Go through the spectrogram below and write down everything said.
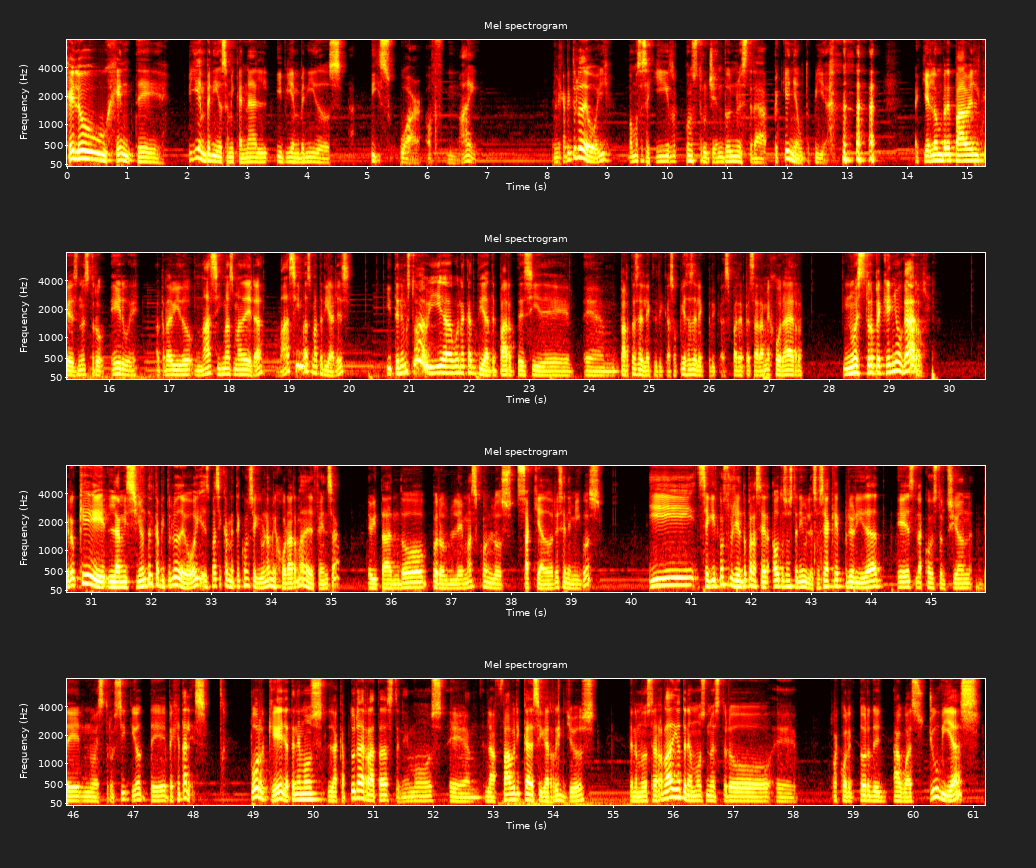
Hello gente, bienvenidos a mi canal y bienvenidos a This War of Mine. En el capítulo de hoy vamos a seguir construyendo nuestra pequeña utopía. Aquí el hombre Pavel, que es nuestro héroe, ha traído más y más madera, más y más materiales y tenemos todavía buena cantidad de partes y de em, partes eléctricas o piezas eléctricas para empezar a mejorar nuestro pequeño hogar. Creo que la misión del capítulo de hoy es básicamente conseguir una mejor arma de defensa, evitando problemas con los saqueadores enemigos y seguir construyendo para ser autosostenibles. O sea que prioridad es la construcción de nuestro sitio de vegetales. Porque ya tenemos la captura de ratas, tenemos eh, la fábrica de cigarrillos, tenemos nuestra radio, tenemos nuestro eh, recolector de aguas lluvias.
